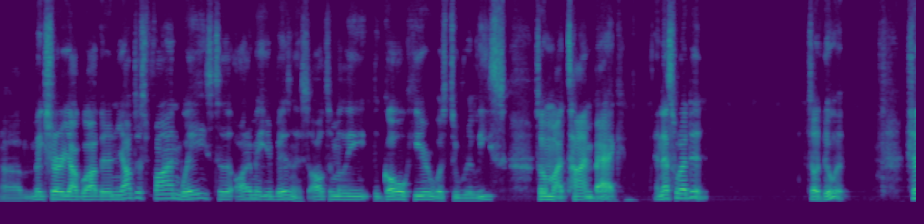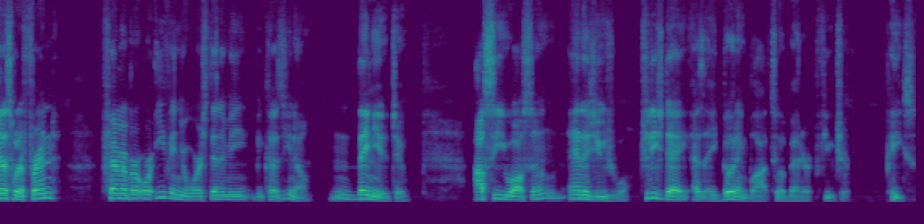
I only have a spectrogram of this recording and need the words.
Uh, make sure y'all go out there and y'all just find ways to automate your business. Ultimately, the goal here was to release some of my time back, and that's what I did. So do it. Share this with a friend, family member, or even your worst enemy because you know they needed to. I'll see you all soon, and as usual, treat each day as a building block to a better future. Peace.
